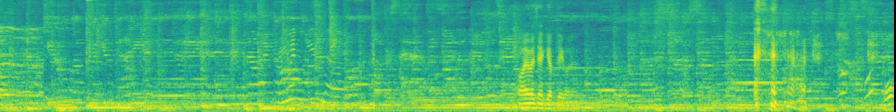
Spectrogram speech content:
Muy lindo. 와, 이거 진짜 귀엽다, 이거는. 오?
